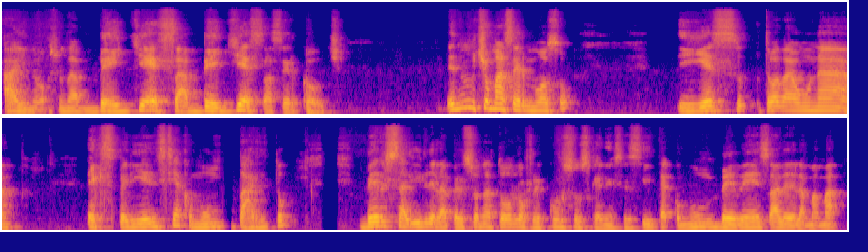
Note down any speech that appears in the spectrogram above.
Ay, no, es una belleza, belleza ser coach. Es mucho más hermoso y es toda una experiencia como un parto, ver salir de la persona todos los recursos que necesita, como un bebé sale de la mamá.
